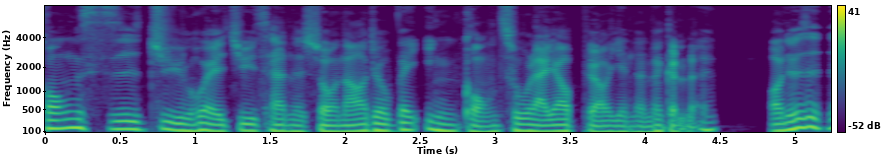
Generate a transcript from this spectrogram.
公司聚会聚餐的时候，然后就被硬拱出来要表演的那个人哦，就是。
